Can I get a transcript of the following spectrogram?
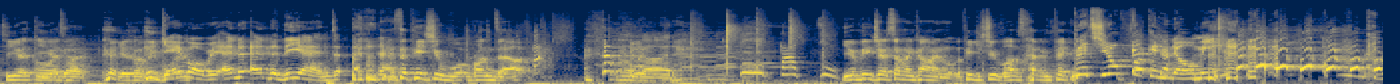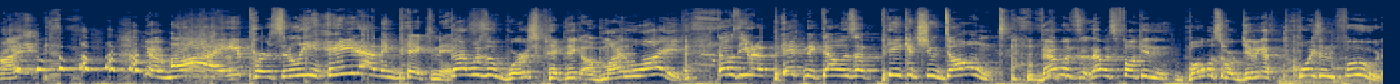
So you guys, you Oh my guys God. want, you guys want Game over. End. End. The end. As the Pikachu runs out, Oh god. You and Pichu have something in common. Pikachu loves having picnics. Bitch, you don't fucking know me. Right? No I personally hate having picnics. That was the worst picnic of my life. That wasn't even a picnic. That was a Pikachu don't. That was that was fucking Bulbasaur giving us poison food.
